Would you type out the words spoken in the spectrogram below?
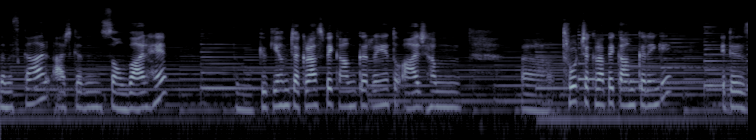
नमस्कार आज का दिन सोमवार है। तो क्योंकि हम चक्रास पे काम कर रहे हैं तो आज हम थ्रोट चक्रा पे काम करेंगे। It is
